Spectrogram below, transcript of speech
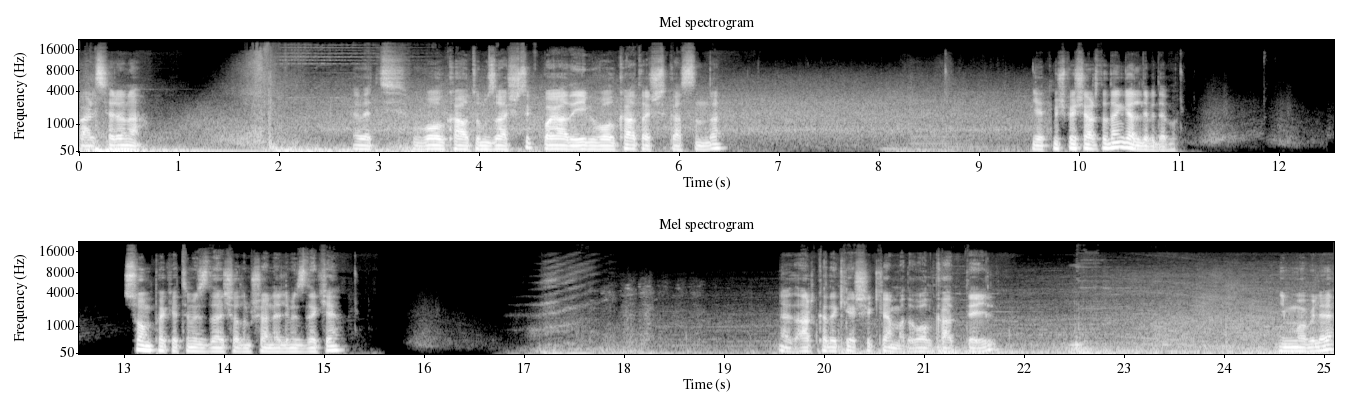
Barcelona. Evet. Walkout'umuzu açtık. Bayağı da iyi bir walkout açtık aslında. 75 artıdan geldi bir de bu. Son paketimizi de açalım şu an elimizdeki. Evet arkadaki ışık yanmadı. Walkout değil. Immobile.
